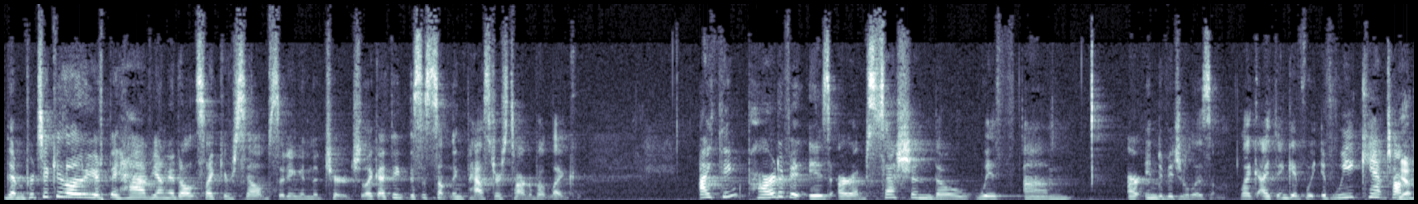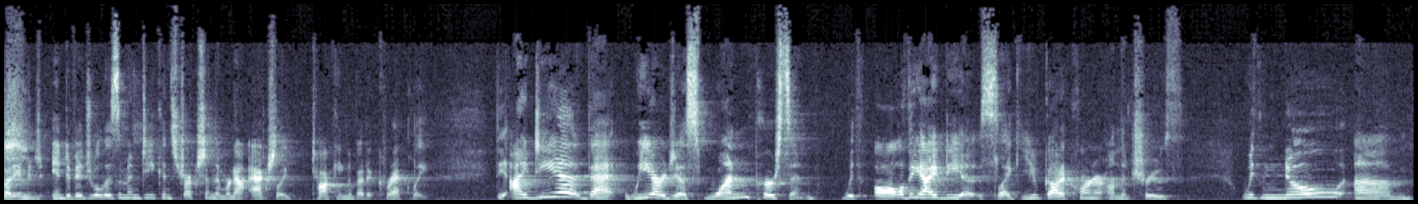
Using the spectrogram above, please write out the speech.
them, particularly if they have young adults like yourself sitting in the church. Like, I think this is something pastors talk about, like, I think part of it is our obsession, though, with um, our individualism. Like, I think if we if we can't talk Yes. about individualism and deconstruction, then we're not actually talking about it correctly. The idea that we are just one person with all the ideas, like you've got a corner on the truth, with no um,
